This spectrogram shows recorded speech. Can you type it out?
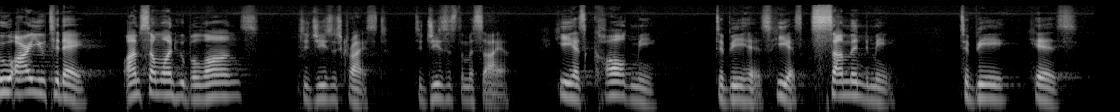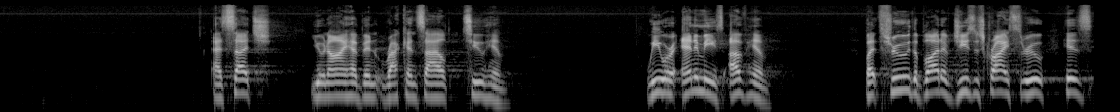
Who are you today? I'm someone who belongs to Jesus Christ, to Jesus the Messiah. He has called me to be His, He has summoned me to be His. As such, you and I have been reconciled to Him. We were enemies of Him. But through the blood of Jesus Christ, through His,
